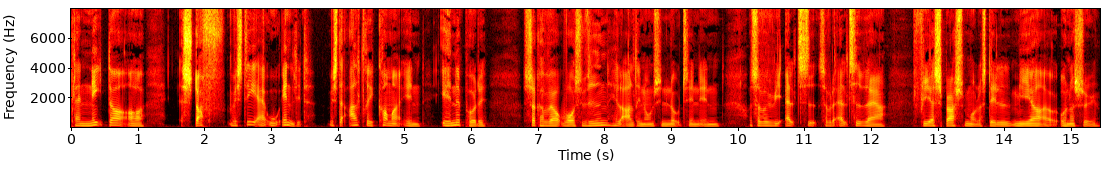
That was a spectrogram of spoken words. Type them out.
planeter og stof, hvis det er uendeligt, hvis der aldrig kommer en ende på det, så kan vores viden heller aldrig nogensinde nå til en ende. Og så vil vi altid, så vil der altid være flere spørgsmål at stille, mere at undersøge.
